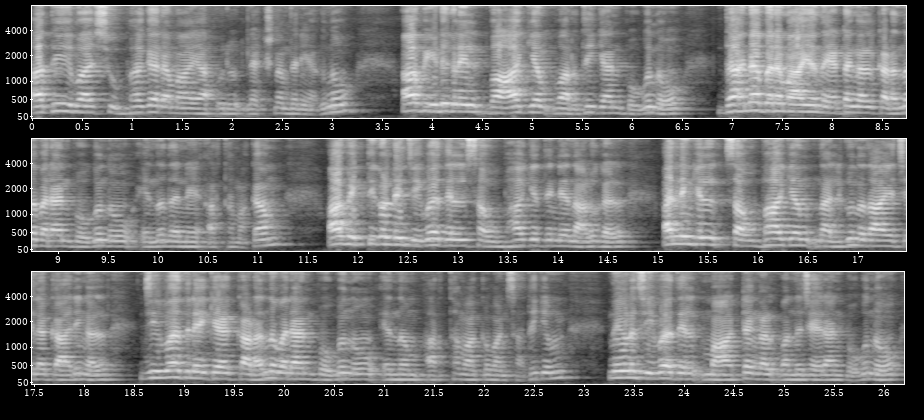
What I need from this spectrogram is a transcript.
അതീവ ശുഭകരമായ ഒരു ലക്ഷണം തന്നെയാകുന്നു. ആ വീടുകളിൽ ഭാഗ്യം വർദ്ധിക്കാൻ പോകുന്നു. ധനപരമായ നേട്ടങ്ങൾ കടന്നു വരാൻ പോകുന്നു എന്ന് തന്നെ അർത്ഥമാക്കാം. ആ വ്യക്തികളുടെ ജീവിതത്തിൽ സൗഭാഗ്യത്തിന്റെ നാളുകൾ അല്ലെങ്കിൽ സൗഭാഗ്യം നൽകുന്നതായ ചില കാര്യങ്ങൾ ജീവിതത്തിലേക്ക് കടന്നു വരാൻ പോകുന്നു എന്നും അർത്ഥമാക്കുവാൻ സാധിക്കും. നിങ്ങളുടെ ജീവിതത്തിൽ മാറ്റങ്ങൾ വന്നു ചേരാൻ പോകുന്നു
